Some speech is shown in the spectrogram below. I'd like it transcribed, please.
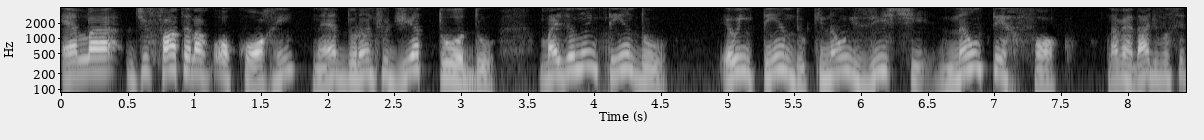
ela de fato ela ocorre né, durante o dia todo. Mas eu não entendo, eu entendo que não existe não ter foco. Na verdade, você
